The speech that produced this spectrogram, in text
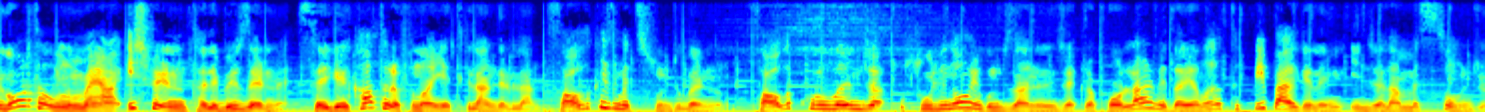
Sigortalının veya işverenin talebi üzerine SGK tarafından yetkilendirilen sağlık hizmeti sunucularının sağlık kurullarınca usulüne uygun düzenlenecek raporlar ve dayanağı tıbbi belgelerin incelenmesi sonucu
